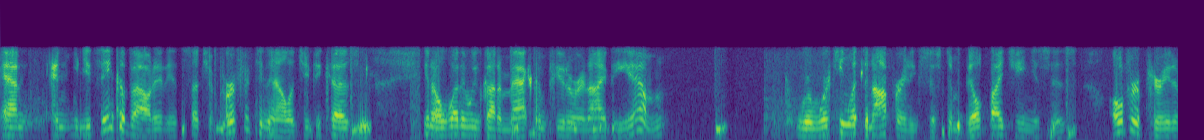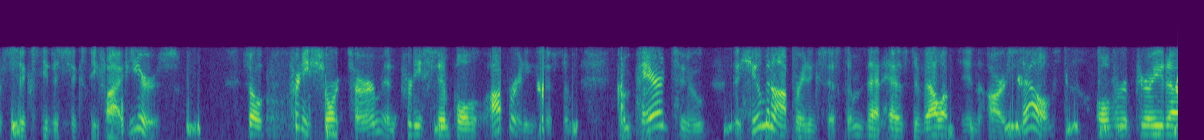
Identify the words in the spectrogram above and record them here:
And and when you think about it, it's such a perfect analogy because you know, whether we've got a Mac computer or an IBM, we're working with an operating system built by geniuses over a period of 60 to 65 years. So, pretty short term and pretty simple operating system compared to the human operating system that has developed in ourselves over a period of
